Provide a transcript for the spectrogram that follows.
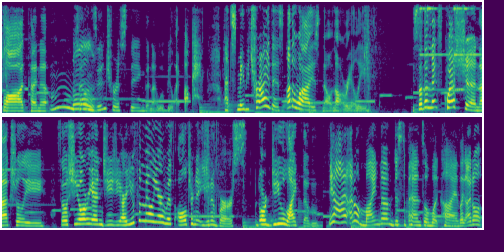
plot kind of mm, sounds interesting. Then I will be like, okay, let's maybe try this. Otherwise, no, not really. So the next question, actually. So Shiori and Gigi, are you familiar with alternate universe, or do you like them? Yeah, I, I don't mind them. Just depends on what kind. Like, I don't...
